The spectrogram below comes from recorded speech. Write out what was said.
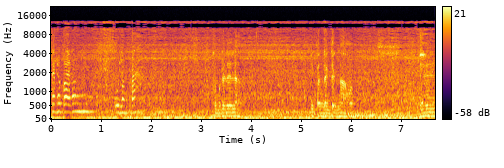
Pero parang kulang pa. Ito mag-alala. May pandagdag na ako. Eh,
